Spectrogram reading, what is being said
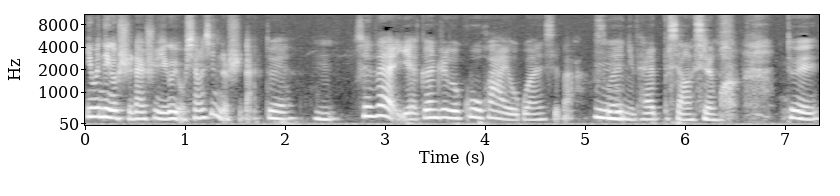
因为那个时代是一个有相信的时代。对，嗯，现在也跟这个固化有关系吧，嗯所以你才不相信嘛。对，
